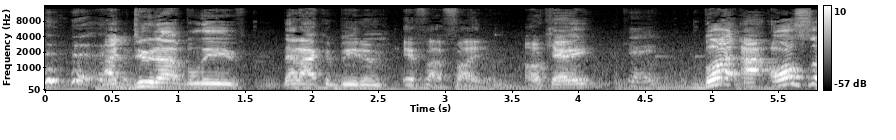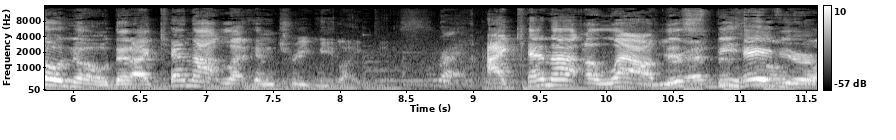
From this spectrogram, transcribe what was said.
I do not believe that I could beat him if I fight him. Okay? Okay. But I also know that I cannot let him treat me like this. Right. I cannot allow You're this this behavior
